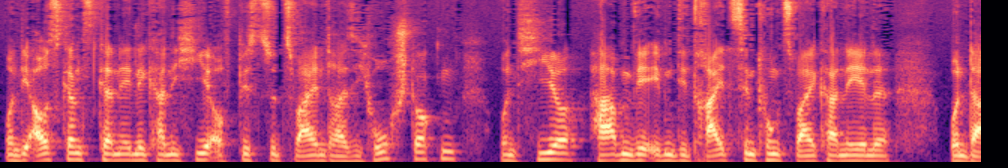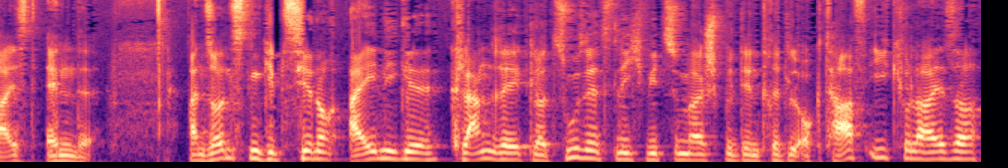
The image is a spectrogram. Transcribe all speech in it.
und die Ausgangskanäle kann ich hier auf bis zu 32 hochstocken und hier haben wir eben die 13.2 Kanäle und da ist Ende. Ansonsten gibt es hier noch einige Klangregler zusätzlich, wie zum Beispiel den Drittel-Oktav-Equalizer,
